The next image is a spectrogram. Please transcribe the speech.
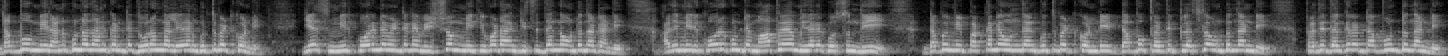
డబ్బు మీరు అనుకున్న దానికంటే దూరంగా లేదని గుర్తుపెట్టుకోండి. ఎస్ మీరు కోరిన వెంటనే విశ్వం మీకు ఇవ్వడానికి సిద్ధంగా ఉంటుందటండి. అది మీరు కోరుకుంటే మాత్రమే మీ దగ్గరకు వస్తుంది. డబ్బు మీ పక్కనే ఉందని గుర్తుపెట్టుకోండి. డబ్బు ప్రతి ప్లస్లో ఉంటుందండి. ప్రతి దగ్గర డబ్బు ఉంటుందండి.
